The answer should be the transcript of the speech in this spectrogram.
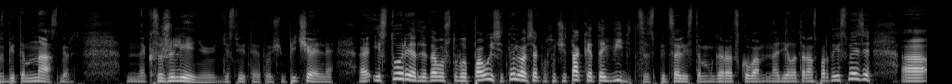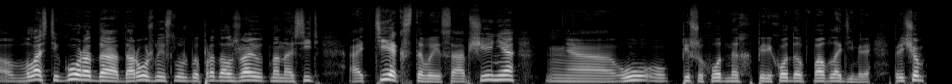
сбитым насмерть. К сожалению, действительно, это очень печальная э, история для того, чтобы повысить, ну или во всяком случае, так это видится специалистам городского отдела транспорта и связи. А, власти города, дорожные службы продолжают наносить а, текстовые сообщения а, у пешеходных переходов во Владимире. Причем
